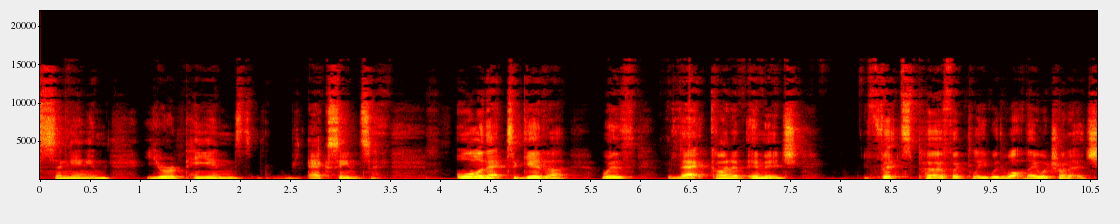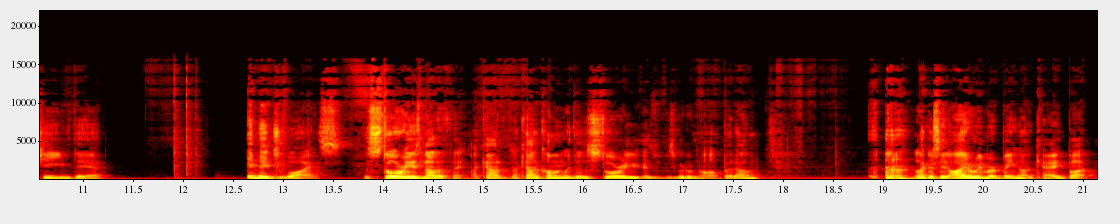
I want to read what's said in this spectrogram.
singing and European accents, all of that together with that kind of image fits perfectly with what they were trying to achieve there. Image wise, the story is another thing. I can't I can't comment whether the story is, is good or not, but um, like I said, I remember it being okay, but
